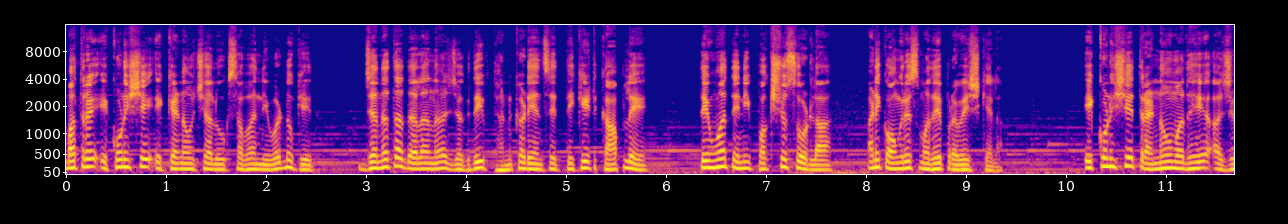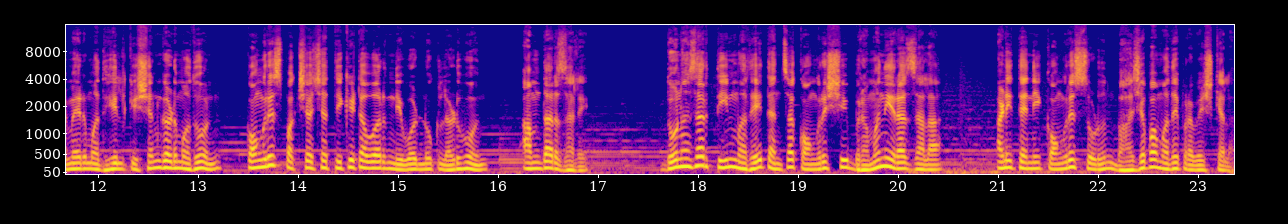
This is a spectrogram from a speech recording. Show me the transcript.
मात्र एकोणीसशे एक्क्याण्णवच्या लोकसभा निवडणुकीत जनता दलानं जगदीप धनखड यांचे तिकीट कापले तेव्हा त्यांनी पक्ष सोडला आणि काँग्रेसमध्ये प्रवेश केला. एकोणीसशे त्र्याण्णवमध्ये अजमेरमधील किशनगडमधून काँग्रेस पक्षाच्या तिकिटावर निवडणूक लढवून आमदार झाले. दोन हजार तीनमध्ये त्यांचा काँग्रेसशी भ्रमनिराश झाला आणि त्यांनी काँग्रेस सोडून भाजपामध्ये प्रवेश केला.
